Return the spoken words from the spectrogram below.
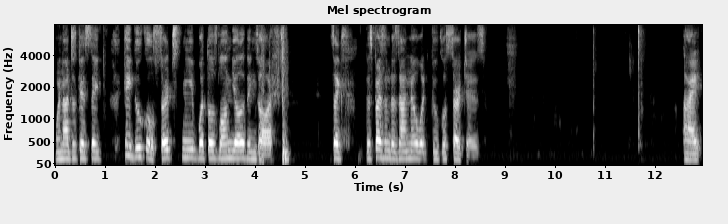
we're not just gonna say, hey Google, search me what those long yellow things are. It's like, this person does not know what Google search is. Alright,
